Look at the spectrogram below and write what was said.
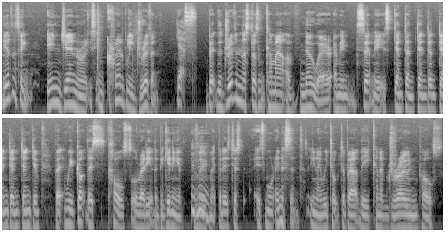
The other thing, in general, it's incredibly driven. Yes. But the drivenness doesn't come out of nowhere. I mean, certainly it's dun dun dun dun dun dun dun dun. But we've got this pulse already at the beginning of the mm-hmm. movement. But it's just it's more innocent. You know, we talked about the kind of drone pulse.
